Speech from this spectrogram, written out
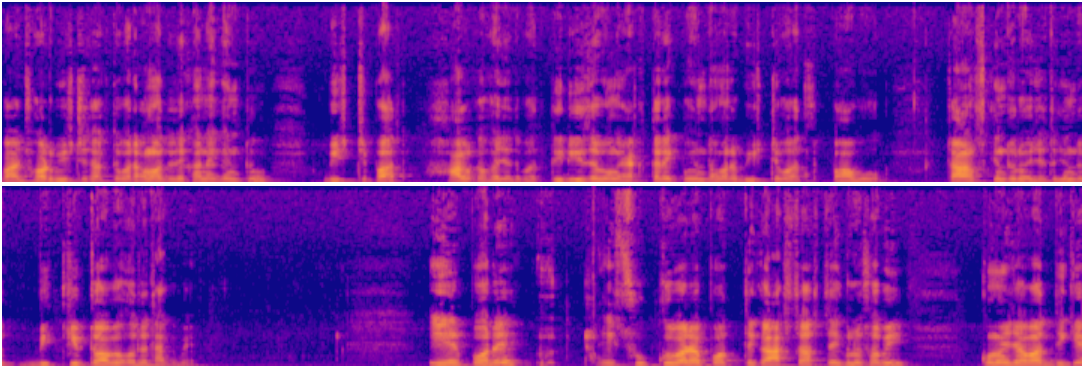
বা ঝড় বৃষ্টি থাকতে পারে। আমাদের এখানে কিন্তু বৃষ্টিপাত হালকা হয়ে যেতে পারে। তিরিশ এবং এক তারিখ পর্যন্ত আমরা বৃষ্টিপাত পাবো। চান্স কিন্তু রয়েছে কিন্তু বিক্ষিপ্তভাবে হতে থাকবে। এরপরে এই শুক্রবারের পর থেকে আস্তে আস্তে এগুলো সবই কমে যাওয়ার দিকে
